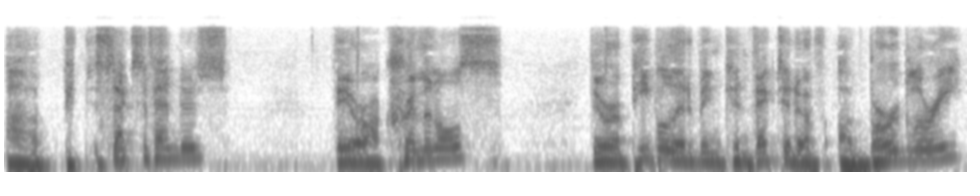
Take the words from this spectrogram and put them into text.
uh, sex offenders, there are criminals, there are people that have been convicted of, of burglary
